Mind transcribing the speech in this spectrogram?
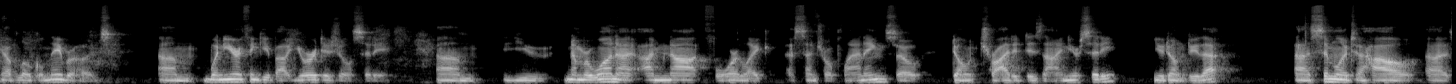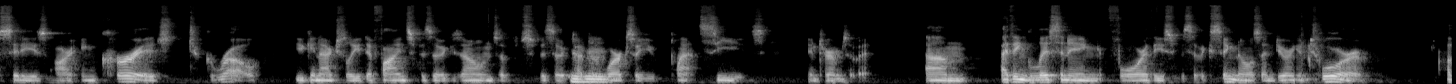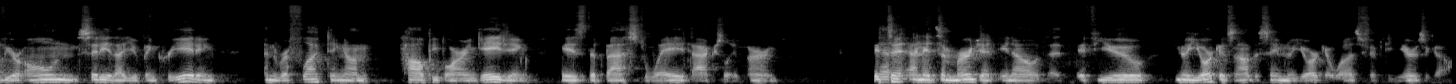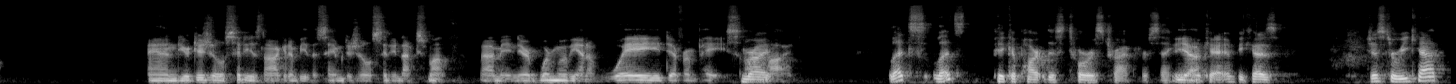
You have local neighborhoods. Um, when you're thinking about your digital city, um, you number one, I, I'm not for like a central planning, so don't try to design your city. You don't do that. Uh, similar to how uh, cities are encouraged to grow, you can actually define specific zones of specific type Mhm. of work, so you plant seeds in terms of it. Um, I think listening for these specific signals and during a tour of your own city that you've been creating and reflecting on how people are engaging is the best way to actually learn. It's a, and it's emergent, you know, that if you New York is not the same New York it was 50 years ago. And your digital city is not going to be the same digital city next month. I mean, you're, we're moving at a way different pace Right. online. Let's let's pick apart this tourist track for a second. Yeah. Okay. Because just to recap,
